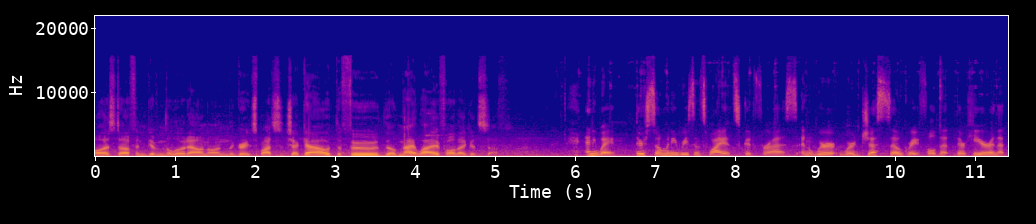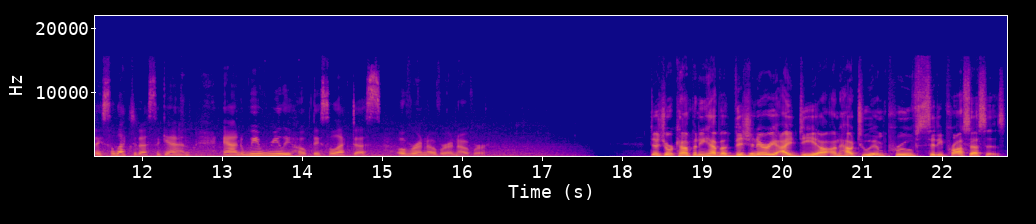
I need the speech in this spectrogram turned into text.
all that stuff and give them the lowdown on the great spots to check out, the food, the nightlife, all that good stuff. Anyway, there's so many reasons why it's good for us, and we're, we're just so grateful that they're here and that they selected us again. And we really hope they select us over and over and over. Does your company have a visionary idea on how to improve city processes?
